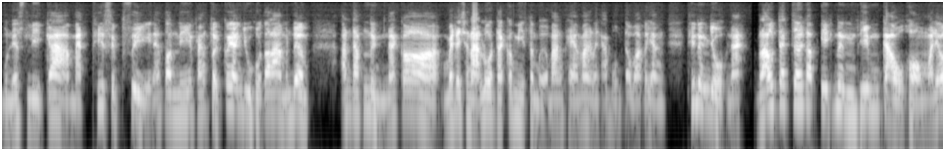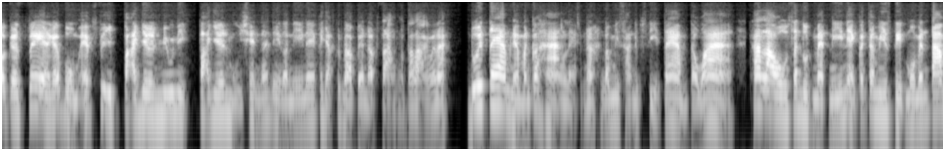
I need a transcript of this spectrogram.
บุนเดสลีกาแมตช์ที่ 14 นะ ตอนนี้แฟรงก์เฟิร์ตก็ยังอยู่หัวตารางเหมือนเดิม อันดับหนึ่งนะก็ไม่ได้ชนะรวดนะก็มีเสมอบ้างแพ้บ้างนะครับผมแต่ว่าก็ยังที่หนึ่งอยู่นะ เราจะเจอกับอีกหนึ่งทีมเก่าของมาริโอเกอร์เซ่นะครับผม FC ปาเยิร์นมิวนิกปาเยิร์นหมูเชนนั่นเองตอนนี้เนี่ยขยับขึ้นมาเป็นอันดับ 3 ของตารางแล้วนะด้วยแต้มเนี่ยมันก็ห่างแหละนะเรามี 34 แต้ม แต่ว่าถ้าเราสะดุดแมตช์นี้เนี่ยก็จะมีสิทธิ์โมเมนตัม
